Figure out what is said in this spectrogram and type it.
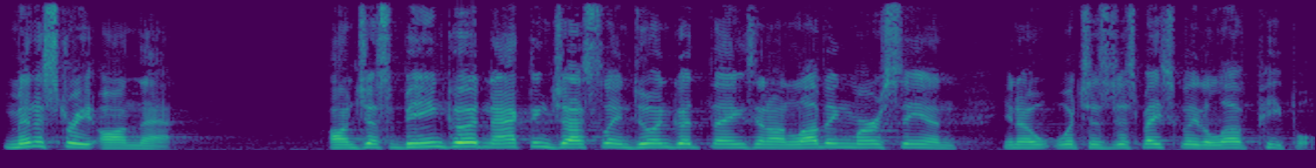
ministry on that, on just being good and acting justly and doing good things, and on loving mercy, and, you know, which is just basically to love people.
